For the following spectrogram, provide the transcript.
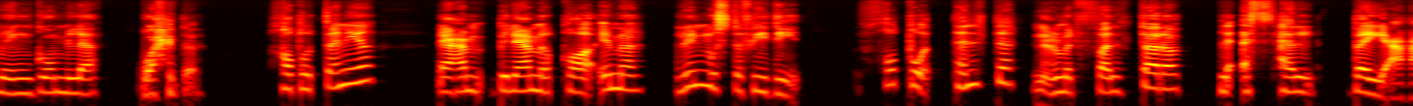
من جملة واحدة. الخطوة الثانية نعم بنعمل قائمة للمستفيدين. الخطوة الثالثة نعمل فلترة لأسهل بيع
